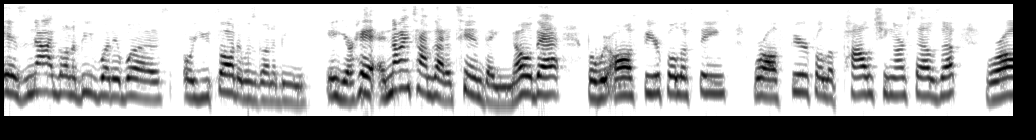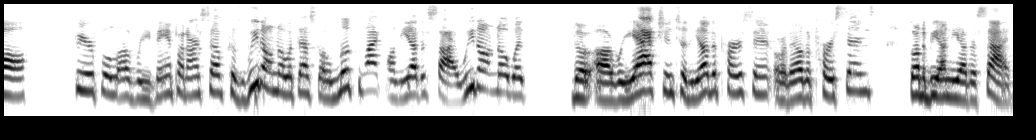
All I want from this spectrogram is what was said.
is not going to be what it was or you thought it was going to be in your head. And nine times out of 10, they know that, but we're all fearful of things. We're all fearful of polishing ourselves up. We're all fearful of revamping ourselves because we don't know what that's going to look like on the other side. We don't know what the uh, reaction to the other person or the other person's going to be on the other side.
